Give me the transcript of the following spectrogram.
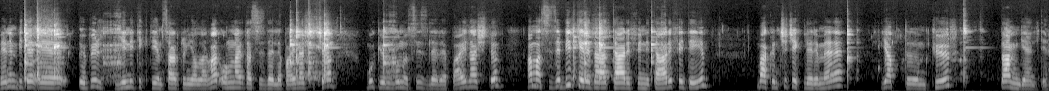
Benim bir de e, öbür yeni diktiğim sardunyalar var. Onları da sizlerle paylaşacağım. Bugün bunu sizlere paylaştım. Ama size bir kere daha tarifini tarif edeyim. Bakın çiçeklerime yaptığım kür tam geldi.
